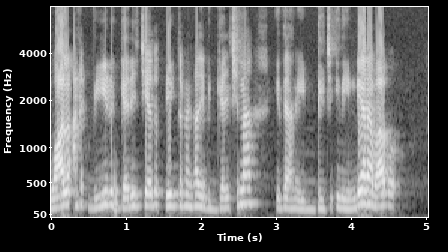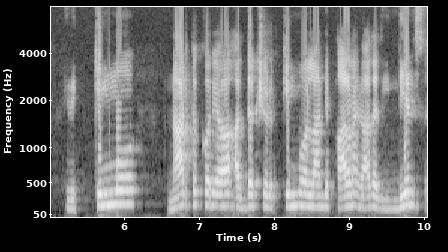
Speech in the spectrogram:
వాళ్ళు అంటే వీడు గెలిచేదో పీకుతున్నాం కాదు ఇది గెలిచినా ఇది అని డిజి- ఇది ఇండియానా బాబు? ఇది కిమ్ము నార్త్ కొరియా అధ్యక్షుడు కిమ్ము లాంటి పాలన కాదు అది ఇండియన్స్.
